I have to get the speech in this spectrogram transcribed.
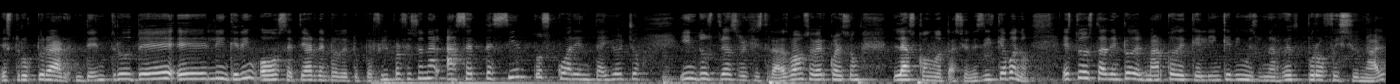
estructurar dentro de eh, LinkedIn o setear dentro de tu perfil profesional a 748 industrias registradas. Vamos a ver cuáles son las connotaciones. Y que bueno, esto está dentro del marco de que LinkedIn es una red profesional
